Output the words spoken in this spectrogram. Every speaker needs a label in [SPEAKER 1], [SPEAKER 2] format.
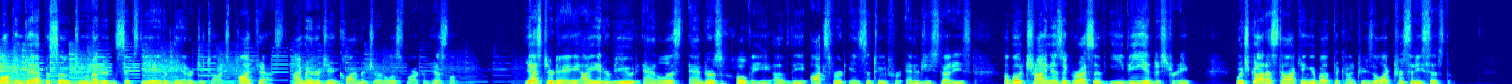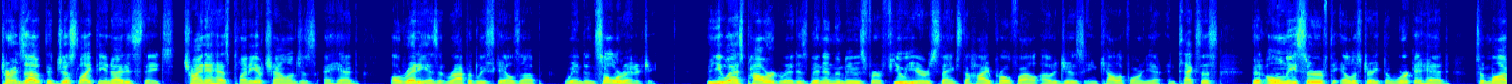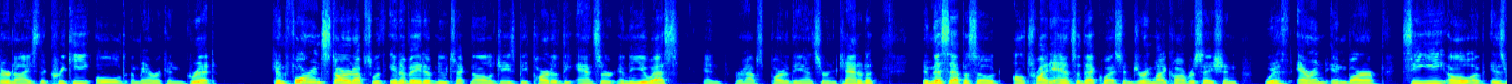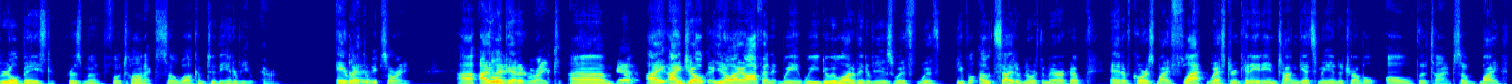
[SPEAKER 1] Welcome to episode 268 of the Energy Talks podcast. I'm energy and climate journalist Markham Hislop. Yesterday, I interviewed analyst Anders Hove of the Oxford Institute for Energy Studies about China's aggressive EV industry, which got us talking about the country's electricity system. Turns out that just like the United States, China has plenty of challenges ahead already as it rapidly scales up wind and solar energy. The US power grid has been in the news for a few years thanks to high profile outages in California and Texas that only serve to illustrate the work ahead to modernize the creaky old American grid. Can foreign startups with innovative new technologies be part of the answer in the US and perhaps part of the answer in Canada? In this episode, I'll try to answer that question during my conversation with Eran Inbar, CEO of Israel based Prisma Photonics. So, welcome to the interview, Aaron. Aaron, sorry. Uh, I will get it right. Um, yeah. I, I joke, you know, I often we we do a lot of interviews with with people outside of North America, and of course, my flat Western Canadian tongue gets me into trouble all the time. So my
